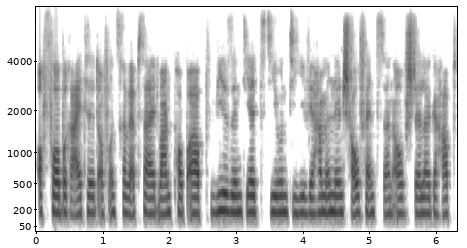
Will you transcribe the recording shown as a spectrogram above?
auch vorbereitet. Auf unserer Website war ein Pop-up. Wir sind jetzt die und die. Wir haben in den Schaufenstern Aufsteller gehabt.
